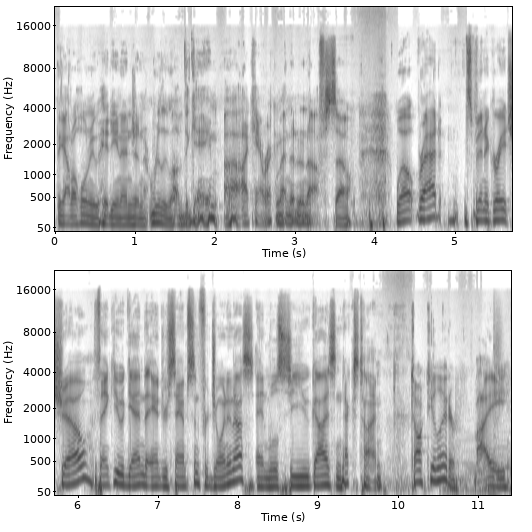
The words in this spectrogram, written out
They got a whole new hitting engine. Really love the game. Uh, I can't recommend it enough. So, well, Brad, it's been a great show. Thank you again to Andrew Sampson for joining us, and we'll see you guys next time. Talk to you later. Bye.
